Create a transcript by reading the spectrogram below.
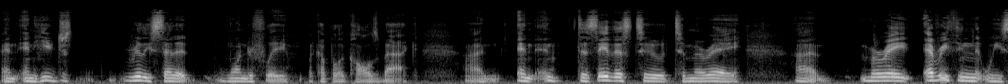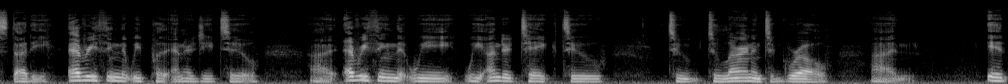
and and he just really said it wonderfully a couple of calls back. Uh, and, and and to say this to to Murray, uh, Murray, everything that we study, everything that we put energy to, uh, everything that we we undertake to to to learn and to grow, uh, it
